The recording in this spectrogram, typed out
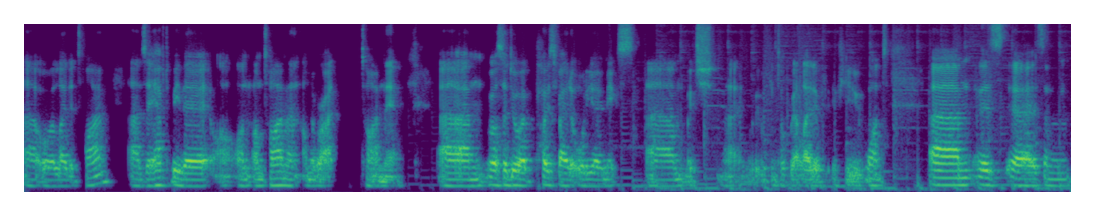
uh, or a later time. Uh, so you have to be there on, on time and on the right time there. Um, we also do a post fader audio mix, um, which uh, we can talk about later if, if you want. Um, there's uh, some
